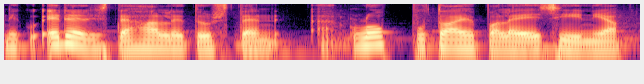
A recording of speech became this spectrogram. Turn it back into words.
niin kuin edellisten hallitusten lopputaipaleisiin ja –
